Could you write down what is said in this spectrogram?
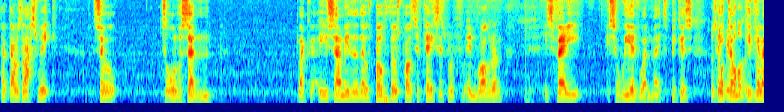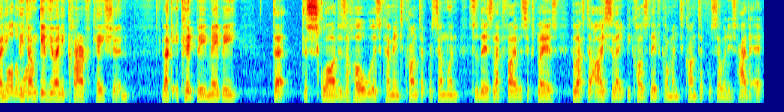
Like that was last week. So, so all of a sudden, like, are you telling me that those both those positive cases were in Rotherham? It's very, it's a weird one, mate, because There's they don't more- give you any. They one. don't give you any clarification. Like it could be maybe that the squad as a whole has come into contact with someone, so there's like five or six players who have to isolate because they've come into contact with someone who's had it.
